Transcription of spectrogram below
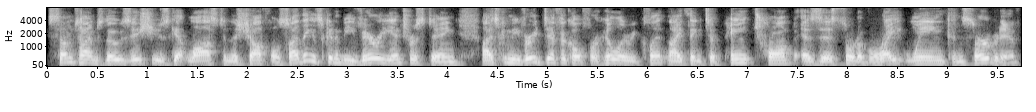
sometimes those issues get lost in the shuffle. So I think it's going to be very interesting. Uh, it's going to be very difficult for Hillary Clinton, I think, to paint Trump as this sort of right wing conservative,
